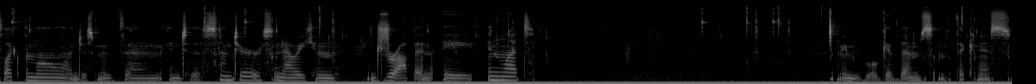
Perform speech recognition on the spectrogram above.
select them all and just move them into the center. So now we can drop in a inlet. Maybe we'll give them some thickness.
